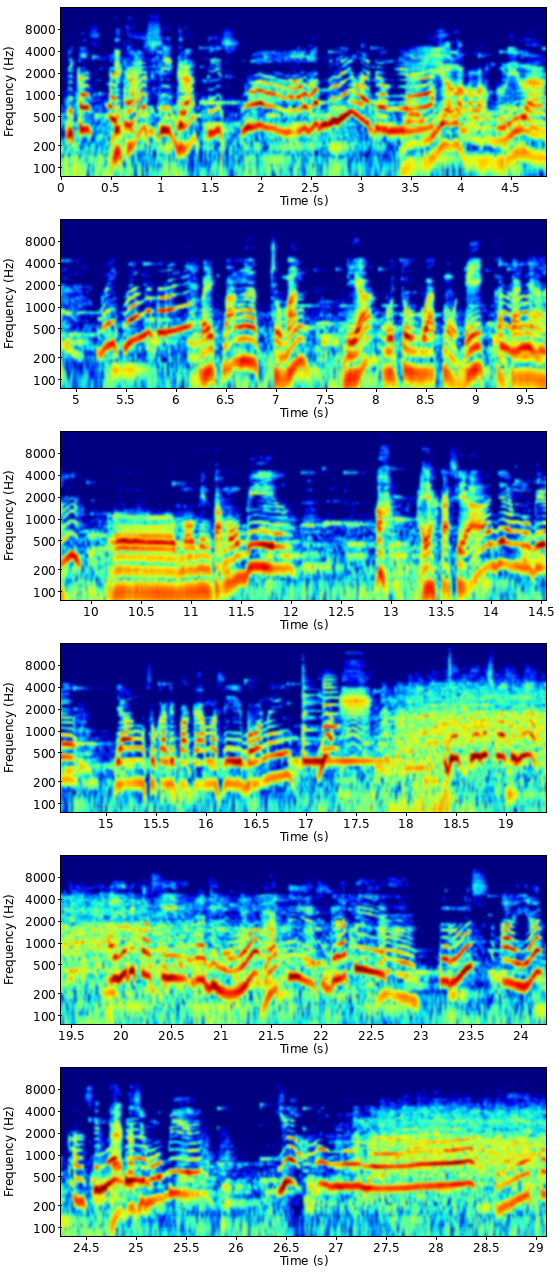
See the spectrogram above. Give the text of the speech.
dikasih? Dikasih gratis. Wah, alhamdulillah dong Ya ya. iyalah, alhamdulillah. Baik banget orangnya. Baik banget. Cuman dia butuh buat mudik katanya. Eh, mau minta mobil. Ah, ayah kasih aja yang mobil yang suka dipakai sama si Boneng. Ya, jadi terus maksudnya ayah dikasih radio Gratis. gratis. Heeh. Terus ayah kasih mobil. Ayah kasih mobil. Ya Allah ya. Kenapa?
